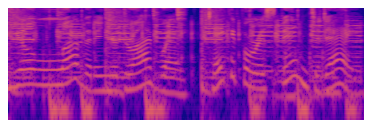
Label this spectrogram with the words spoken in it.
you'll love it in your driveway. Take it for a spin today.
